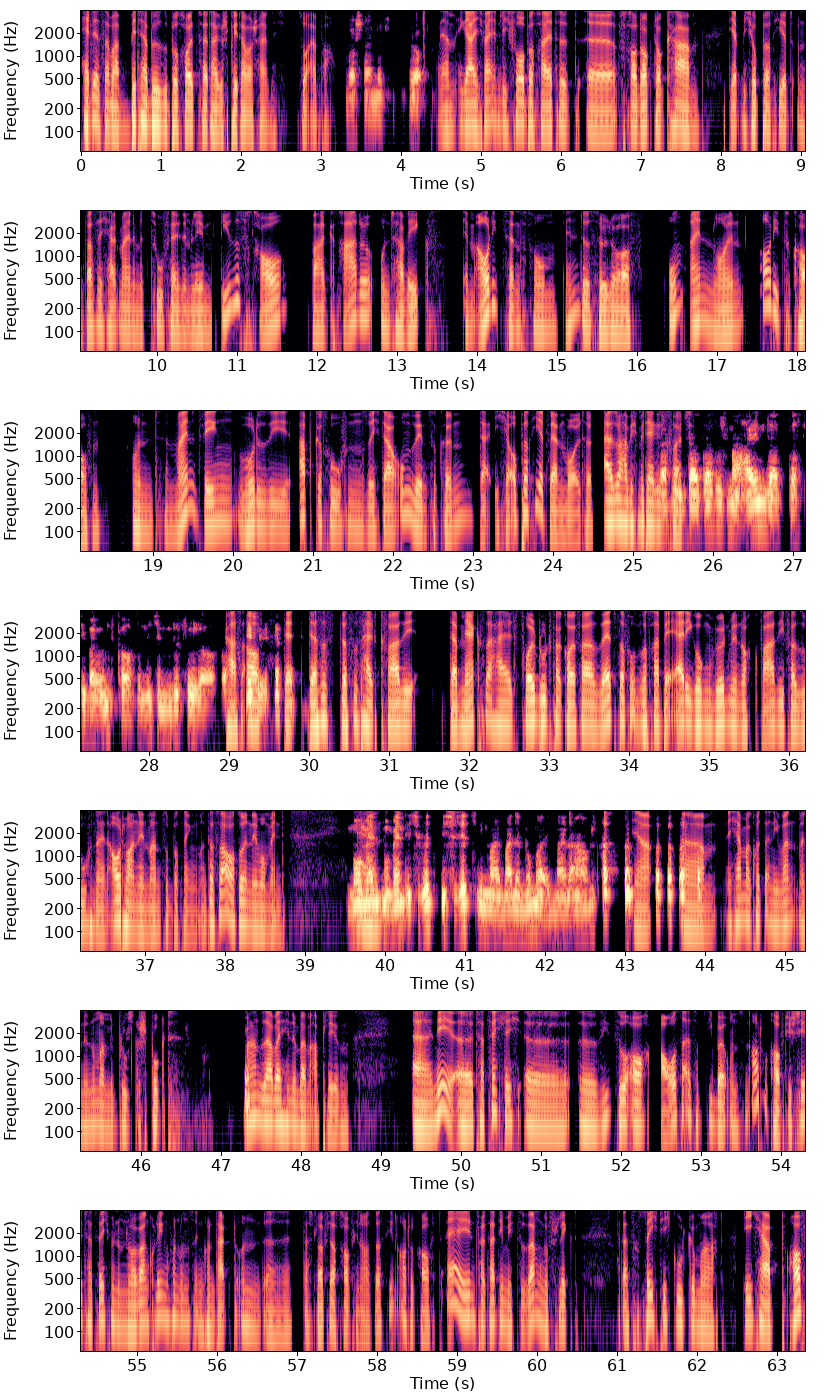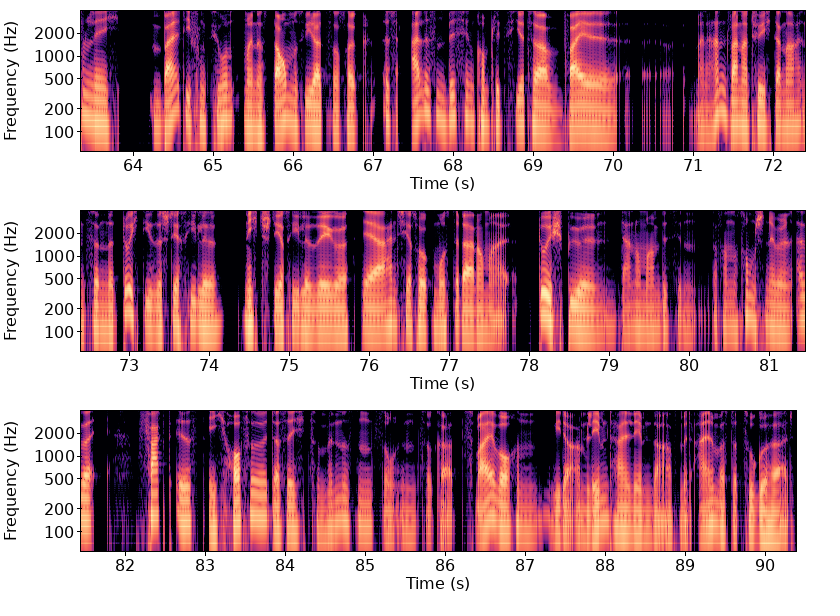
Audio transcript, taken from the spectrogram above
hätte es aber bitterböse betreut zwei Tage später wahrscheinlich. So einfach. Wahrscheinlich, ja. Ähm, egal, ich war endlich vorbereitet. Äh, Frau Doktor kam, die hat mich operiert und was ich halt meine mit Zufällen im Leben. Diese Frau war gerade unterwegs im Audi-Zentrum in Düsseldorf, um einen neuen Audi zu kaufen. Und meinetwegen wurde sie abgerufen, sich da umsehen zu können, da ich ja operiert werden wollte. Also habe ich mit der gequatscht. Das ist, das ist mal ein Satz, dass die bei uns kauft und nicht in Düsseldorf. Pass auf, das ist, das ist halt quasi da merkst du halt, Vollblutverkäufer, selbst auf unserer Beerdigung würden wir noch quasi versuchen, ein Auto an den Mann zu bringen. Und das war auch so in dem Moment. Moment, ähm, Moment, ich ritz, ich ritz ihm mal meine Nummer in meinen Arm. ja, ähm, ich habe mal kurz an die Wand meine Nummer mit Blut gespuckt. Machen sie aber hin beim Ablesen. Äh, nee, äh, tatsächlich äh, äh, sieht so auch aus, als ob die bei uns ein Auto kauft. Die steht tatsächlich mit einem Neuwagenkollegen von uns in Kontakt und äh, das läuft darauf hinaus, dass sie ein Auto kauft. Äh, jedenfalls hat die mich zusammengeflickt, hat das richtig gut gemacht. Ich habe hoffentlich bald die Funktion meines Daumens wieder zurück. Ist alles ein bisschen komplizierter, weil äh, meine Hand war natürlich danach entzündet durch diese sterile, nicht sterile Säge. Der Handchirurg musste da nochmal durchspülen, da nochmal ein bisschen dran rumschnibbeln. Also Fakt ist, ich hoffe, dass ich zumindest so in circa zwei Wochen wieder am Leben teilnehmen darf, mit allem, was dazugehört.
